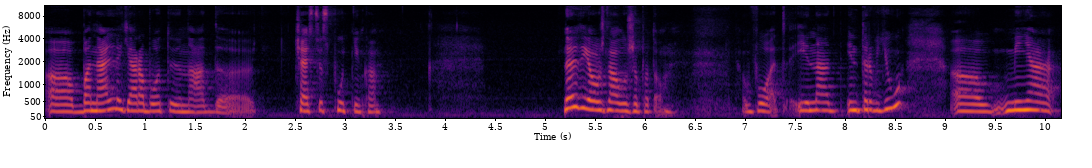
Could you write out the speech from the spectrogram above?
Э, банально я работаю над частью спутника. Но это я узнала уже потом. Вот. И на интервью э, меня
